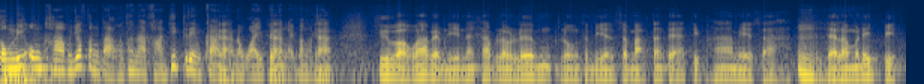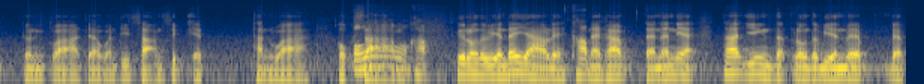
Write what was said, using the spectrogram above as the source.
ตรงนี้องค์คาพยพต่างๆของธนาคารที่เตรียมการครับกันเอาไว้เป็นยังไงบ้างครับคท่ารันคือบอกว่าแบบนี้นะครับเราเริ่มลงทะเบียนสมัครตั้งแต่ 15 เมษาอืมแต่เราไม่ได้ปิดจนกว่าจะวันที่ 31 ธันวาโอ้63 ครับ คือลงทะเบียนได้ยาวเลยครับนะครับ แต่นั้นเนี่ยถ้ายิ่งลงทะเบียนแบบแบบ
